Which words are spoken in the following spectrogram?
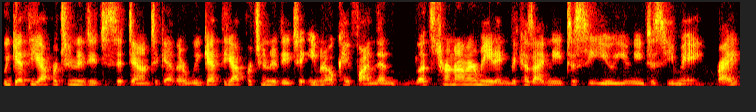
We get the opportunity to sit down together. We get the opportunity to even, okay, fine, then let's turn on our meeting because I need to see you. You need to see me, right?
